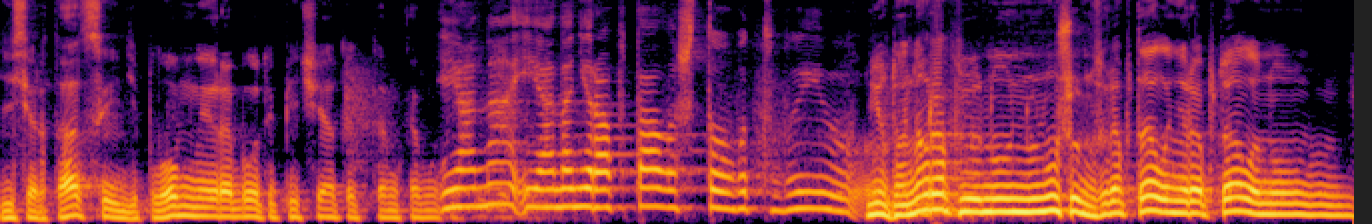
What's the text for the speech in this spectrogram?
диссертации, дипломные работы печатать там кому-то. И она, и она не роптала, что вот вы... Нет, она рап, ну, ну, ну что, роптала, не роптала, ну,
